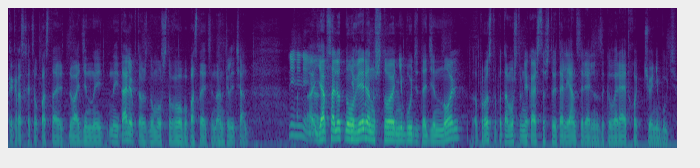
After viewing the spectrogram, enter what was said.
как раз хотел поставить 2-1 на, на Италию, потому что думал, что вы оба поставите на англичан. Не-не-не. Я, я абсолютно уверен, буду. что не будет 1-0, просто потому что мне кажется, что итальянцы реально заковыряют хоть что-нибудь.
